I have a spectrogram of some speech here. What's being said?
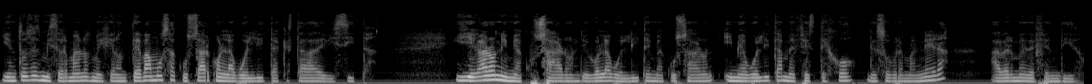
Y entonces mis hermanos me dijeron, te vamos a acusar con la abuelita que estaba de visita. Y llegaron y me acusaron, llegó la abuelita y me acusaron, y mi abuelita me festejó de sobremanera haberme defendido.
